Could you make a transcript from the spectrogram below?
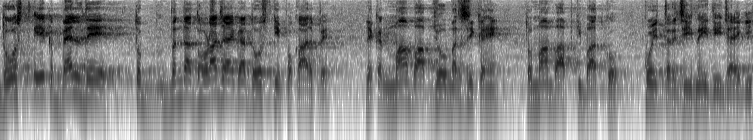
दोस्त एक बैल दे तो बंदा दौड़ा जाएगा दोस्त की पुकार पे। लेकिन माँ बाप जो मर्ज़ी कहें तो माँ बाप की बात को कोई तरजीह नहीं दी जाएगी।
